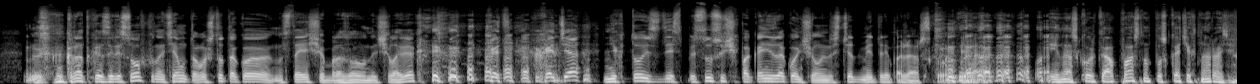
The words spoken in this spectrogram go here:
краткая зарисовка на тему того, что такое настоящий образованный человек. Хотя никто из здесь присутствующих пока не закончил университет Дмитрия Пожарского. И насколько опасно пускать их на радио.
